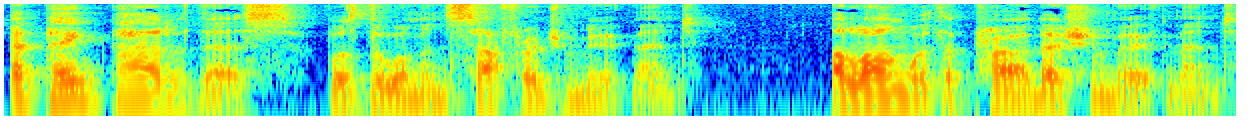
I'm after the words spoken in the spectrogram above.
A big part of this was the women's suffrage movement, along with the prohibition movement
